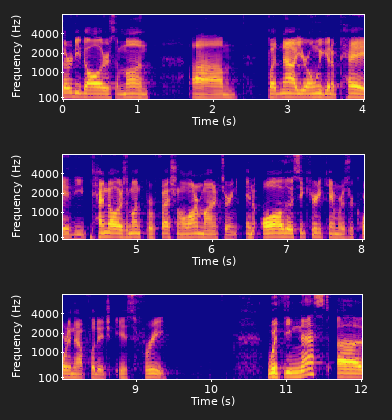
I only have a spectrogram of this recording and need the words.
$30 a month. Um, but now you're only going to pay the $10 a month professional alarm monitoring, and all those security cameras recording that footage is free. With the Nest, uh,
